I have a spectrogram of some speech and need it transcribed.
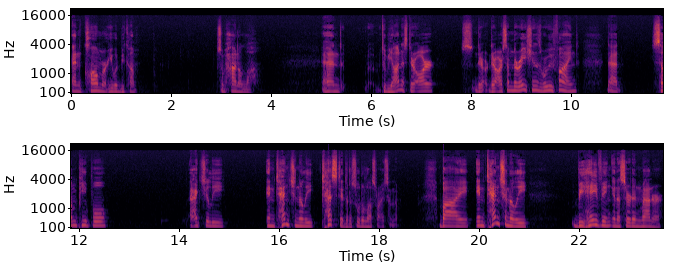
and calmer he would become. Subhanallah. And to be honest, there are there there are some narrations where we find that some people actually intentionally tested Rasulullah by intentionally behaving in a certain manner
